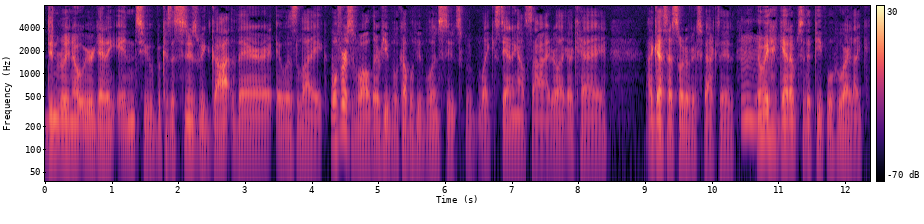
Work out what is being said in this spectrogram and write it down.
didn't really know what we were getting into because as soon as we got there, it was like, well, first of all, there are people, a couple of people in suits, like standing outside. Or like, okay, I guess that's sort of expected. Then we Mm-hmm. get up to the people who are like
